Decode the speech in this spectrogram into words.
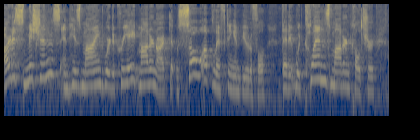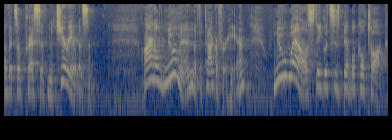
Artist's missions in his mind were to create modern art that was so uplifting and beautiful that it would cleanse modern culture of its oppressive materialism. Arnold Newman, the photographer here, knew well Stieglitz's biblical talk.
